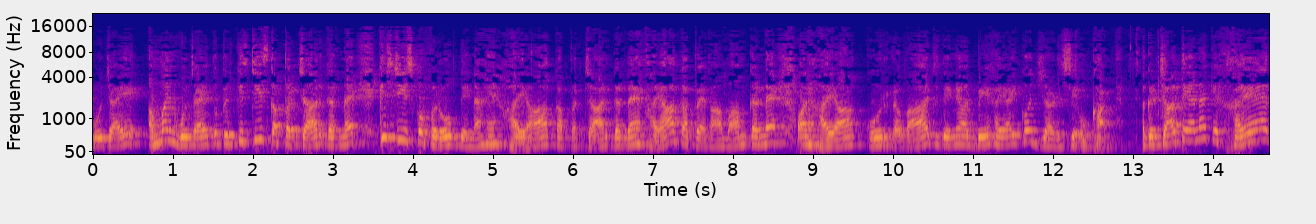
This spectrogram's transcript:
ہو جائے، امن ہو جائے، تو پھر کس چیز کا پرچار کرنا ہے؟ کس چیز کو فروغ دینا ہے؟ حیا کا پرچار کرنا ہے، حیا کا پیغام عام کرنا ہے اور حیا کو رواج دینے اور بے حیائی کو جڑ سے اکھاڑنا ہے۔ اگر چاہتے ہیں نا کہ خیر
